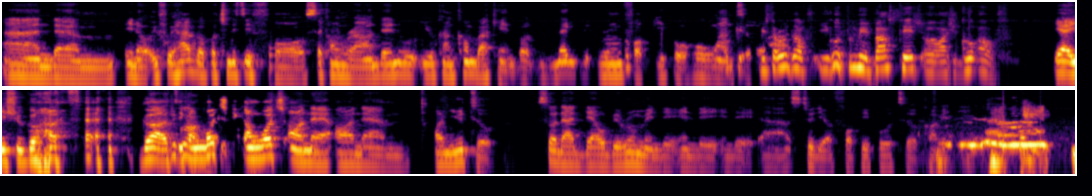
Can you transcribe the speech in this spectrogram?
and um, you know if we have opportunity for second round, then we- you can come back in. But make room for people who want Okay, to. Mr. Rudolph, you go put me backstage or I should go off? Yeah, you should go out. go out. should You go can watch. You can watch on uh, on um, on YouTube, so that there will be room in the in the in the uh, studio for people to come in. Uh,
